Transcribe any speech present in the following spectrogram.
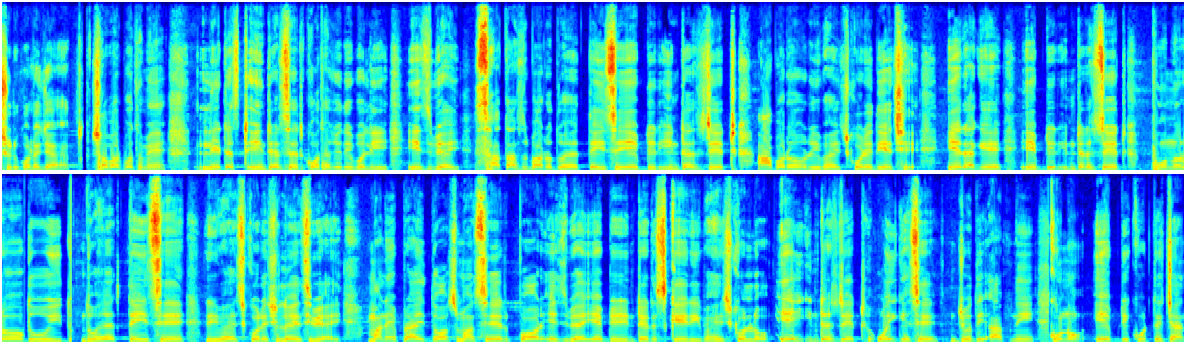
শুরু করা যাক। সবার প্রথমে লেটেস্ট ইন্টারেস্টের কথা যদি বলি এসবিআই সাতাশ বারো দু হাজার তেইশে এফডির ইন্টারেস্ট রেট আবারও রিভাইজ করে দিয়েছে। এর আগে এফডির ইন্টারেস্ট রেট পনেরো দুই দু হাজার তেইশে রিভাইজ করেছিল এসবিআই মানে প্রায় দশ মাসের পর এসবিআই এফডির ইন্টারেস্টকে রিভাইজ করল। এই ইন্টারেস্ট রেট ওই কেসে যদি আপনি কোনো এফডি করতে চান,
